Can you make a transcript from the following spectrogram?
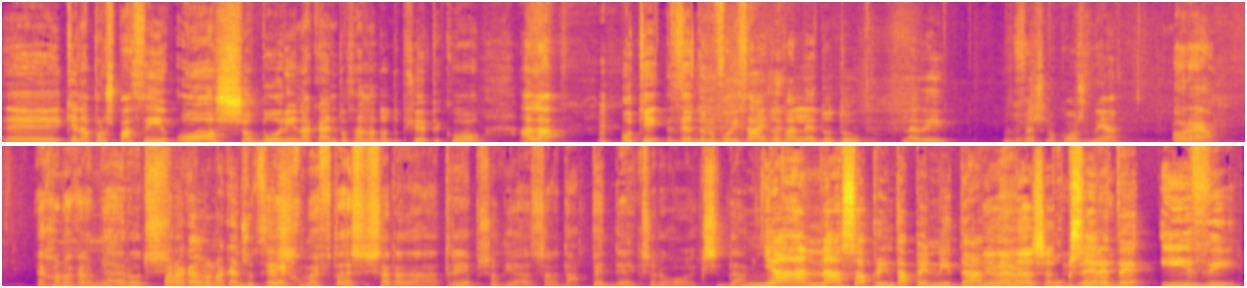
ε, και να προσπαθεί όσο μπορεί να κάνει το θάνατό του πιο επικό αλλά οκ, δεν τον βοηθάει το ταλέντο του δηλαδή θα το θέσουμε κόσμια Ωραία. Έχω να κάνω μια ερώτηση. παρακαλώ να κάνεις ό,τι θες Έχουμε φτάσει σε 43 επεισόδια, 45, ξέρω εγώ, 60. μια ανάσα πριν τα 50 Μια ανάσα που πριν τα ξέρετε ήδη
